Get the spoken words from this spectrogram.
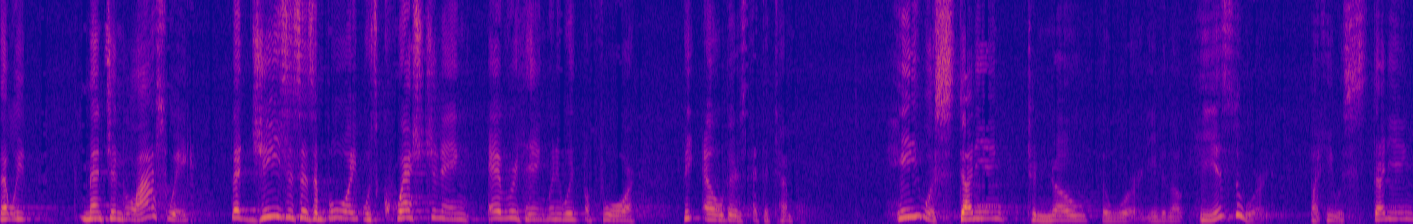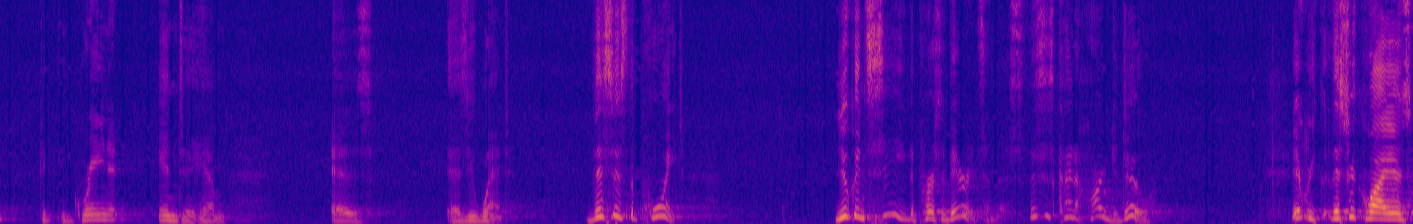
that we mentioned last week that Jesus, as a boy, was questioning everything when he was before the elders at the temple. He was studying to know the word, even though he is the word, but he was studying to ingrain it into him as, as he went. This is the point. You can see the perseverance in this. This is kind of hard to do. Re- this requires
